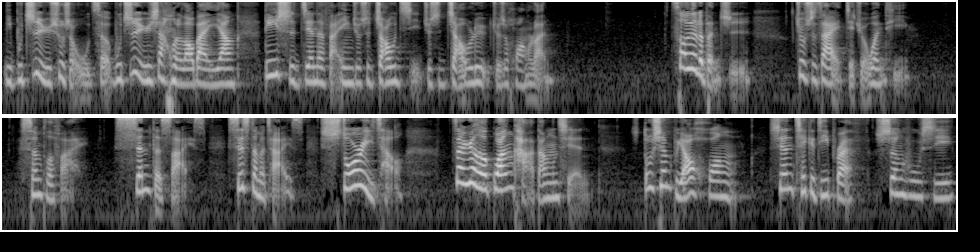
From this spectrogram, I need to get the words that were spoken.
你不至于束手无策，不至于像我的老板一样，第一时间的反应就是着急，就是焦虑，就是慌乱。策略的本质。就是在解决问题，simplify、synthesize、systematize、storytell，在任何关卡当前，都先不要慌，先 take a deep breath，深呼吸，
